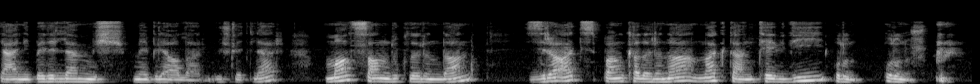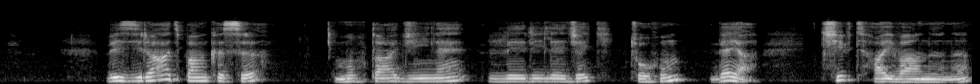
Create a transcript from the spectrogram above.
yani belirlenmiş meblağlar, ücretler mal sandıklarından ziraat bankalarına nakden tevdi olun, olunur. Ve Ziraat Bankası muhtacine verilecek tohum veya çift hayvanını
